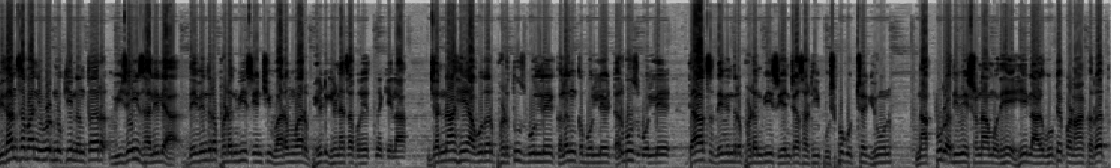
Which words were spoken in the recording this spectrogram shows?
विधानसभा निवडणुकीनंतर विजयी झालेल्या देवेंद्र फडणवीस यांची वारंवार भेट घेण्याचा प्रयत्न केला. ज्यांना हे अगोदर फडतूस बोलले कलंक बोलले टरबूज बोलले त्याच देवेंद्र फडणवीस यांच्यासाठी पुष्पगुच्छ घेऊन नागपूर अधिवेशनामध्ये हे लाळगोटेपणा करत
